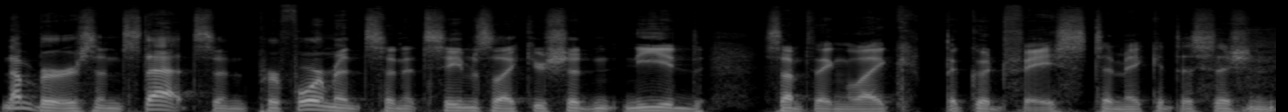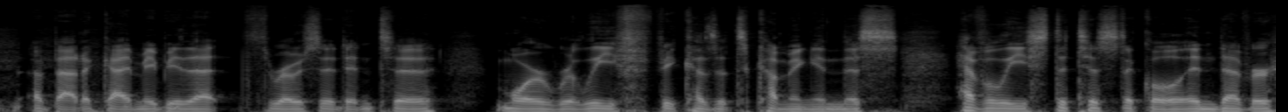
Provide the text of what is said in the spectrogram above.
numbers and stats and performance. And it seems like you shouldn't need something like the good face to make a decision about a guy. Maybe that throws it into more relief because it's coming in this heavily statistical endeavor.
